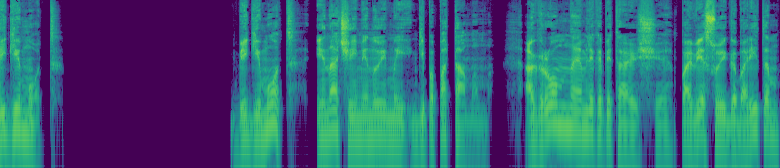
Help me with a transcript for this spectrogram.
Бегемот. Бегемот, иначе именуемый гипопотамом, огромное млекопитающее, по весу и габаритам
